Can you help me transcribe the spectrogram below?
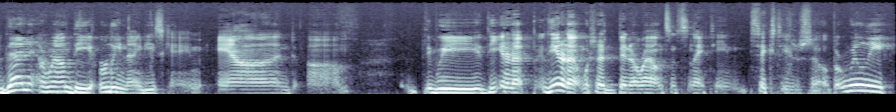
then around the early '90s came, and um, we the internet, the internet, which had been around since the 1960s or so, but really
